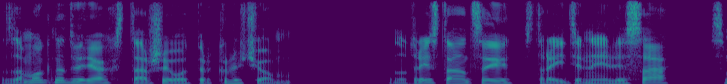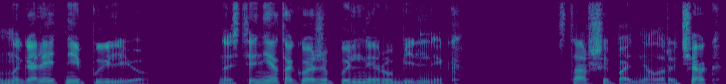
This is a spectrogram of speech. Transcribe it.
Замок на дверях старший отпер ключом. Внутри станции строительные леса с многолетней пылью. На стене такой же пыльный рубильник. Старший поднял рычаг,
